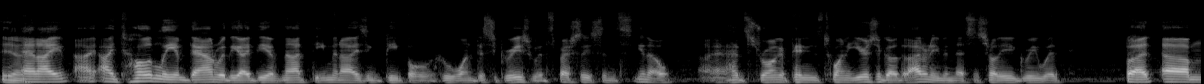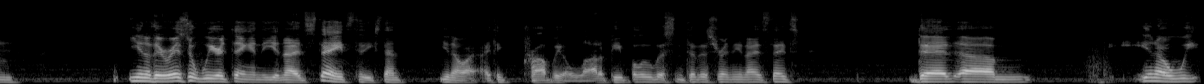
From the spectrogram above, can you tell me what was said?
yeah, And I, I, I totally am down with the idea of not demonizing people who one disagrees with, especially since, you know, I had strong opinions 20 years ago that I don't even necessarily agree with. But, um, you know, there is a weird thing in the United States to the extent, you know, I, I think probably a lot of people who listen to this are in the United States that, um, you know, we,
